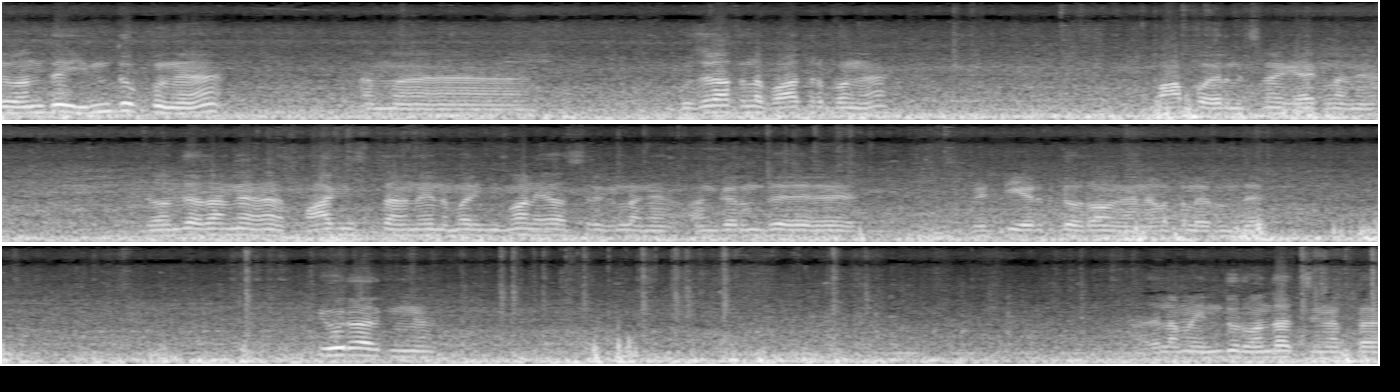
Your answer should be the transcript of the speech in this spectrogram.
இது வந்து இந்துப்புங்க நம்ம குஜராத்தில் பார்த்துருப்போங்க. பாப்பா இருந்துச்சுன்னா கேட்கலாங்க. இது வந்து அதாங்க பாகிஸ்தான் இந்த மாதிரி ஹிமாலயாஸ் இருக்குல்லங்க. அங்கேருந்து வெட்டி எடுத்துகிட்டு வருவாங்க நிலத்துல இருந்து பியூராக இருக்குங்க. அது இல்லாமல் இந்தூர் வந்தாச்சுங்க இப்போ.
